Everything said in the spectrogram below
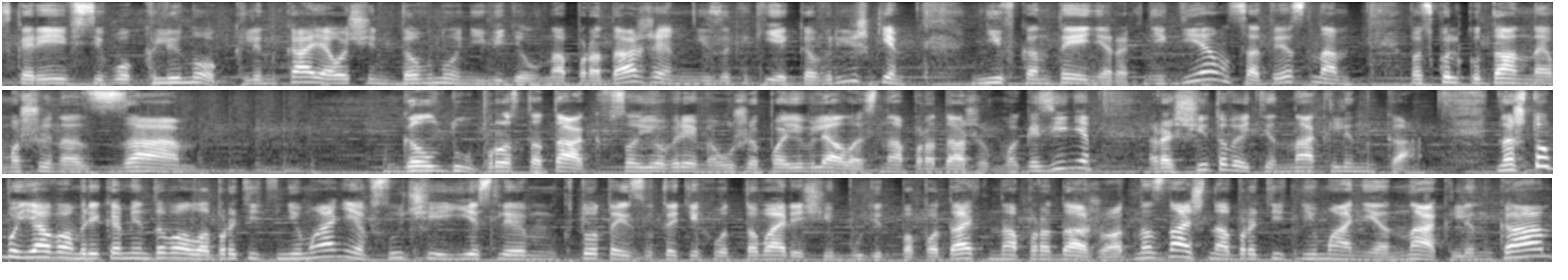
скорее всего, клинок. Клинка я очень давно не видел на продаже, ни за какие ковришки, ни в контейнерах, нигде, соответственно, Соответственно, поскольку данная машина за голду просто так в свое время уже появлялась на продаже в магазине, рассчитывайте на клинка. На что бы я вам рекомендовал обратить внимание в случае, если кто-то из вот этих вот товарищей будет попадать на продажу. Однозначно обратить внимание на клинка.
